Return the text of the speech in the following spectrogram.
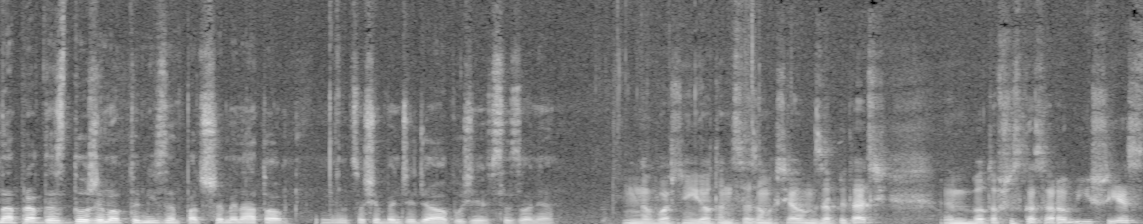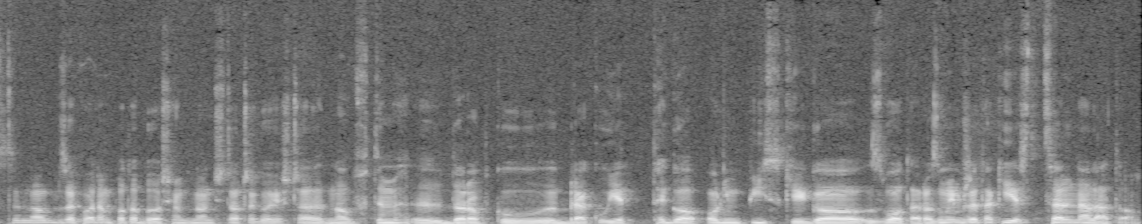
naprawdę z dużym optymizmem patrzymy na to, co się będzie działo później w sezonie. No właśnie i o ten sezon chciałem zapytać, bo to wszystko co robisz jest, no zakładam po to, by osiągnąć to, czego jeszcze no, w tym y, dorobku brakuje, tego olimpijskiego złota. Rozumiem, że taki jest cel na lato.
